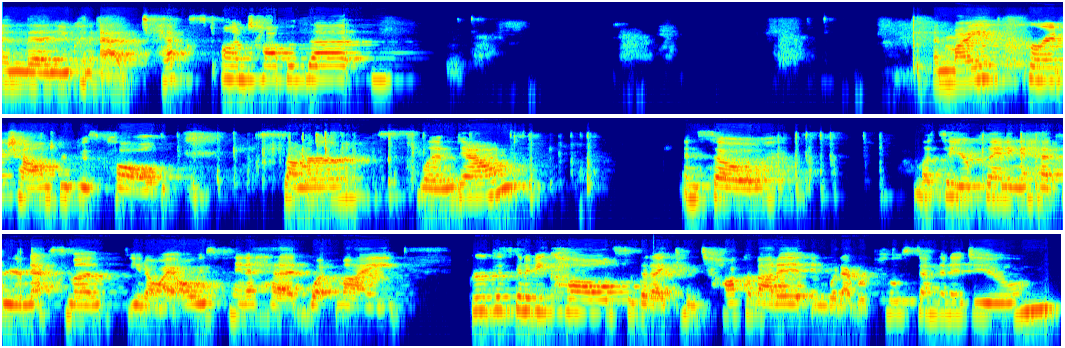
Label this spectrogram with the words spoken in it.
And then you can add text on top of that. And my current challenge group is called Summer Slim Down. And so let's say you're planning ahead for your next month, you know, I always plan ahead what my group is going to be called so that I can talk about it in whatever post I'm going to do.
